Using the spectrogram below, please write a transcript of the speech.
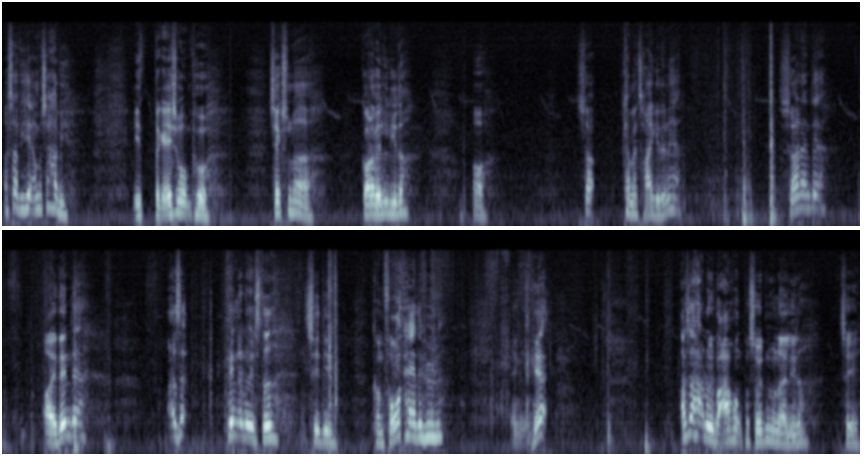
Og så er vi her, og så har vi et bagagerum på 600 godt og vel liter. Og så kan man trække i den her. Sådan der. Og i den der. Og så finder du et sted til din komforthattehylde. Den kan ligge her. Og så har du et varerum på 1700 liter til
